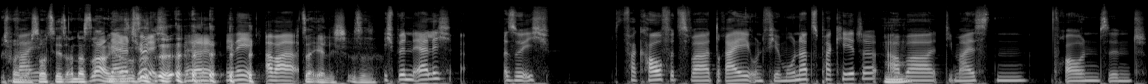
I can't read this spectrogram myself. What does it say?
Ich meine, Weil- was sollst du jetzt anders sagen? Ja, natürlich. Äh, nee, nee, aber sei ehrlich. Also, ich bin ehrlich, also ich verkaufe zwar drei- und vier Monatspakete, Mhm. aber die meisten Frauen sind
